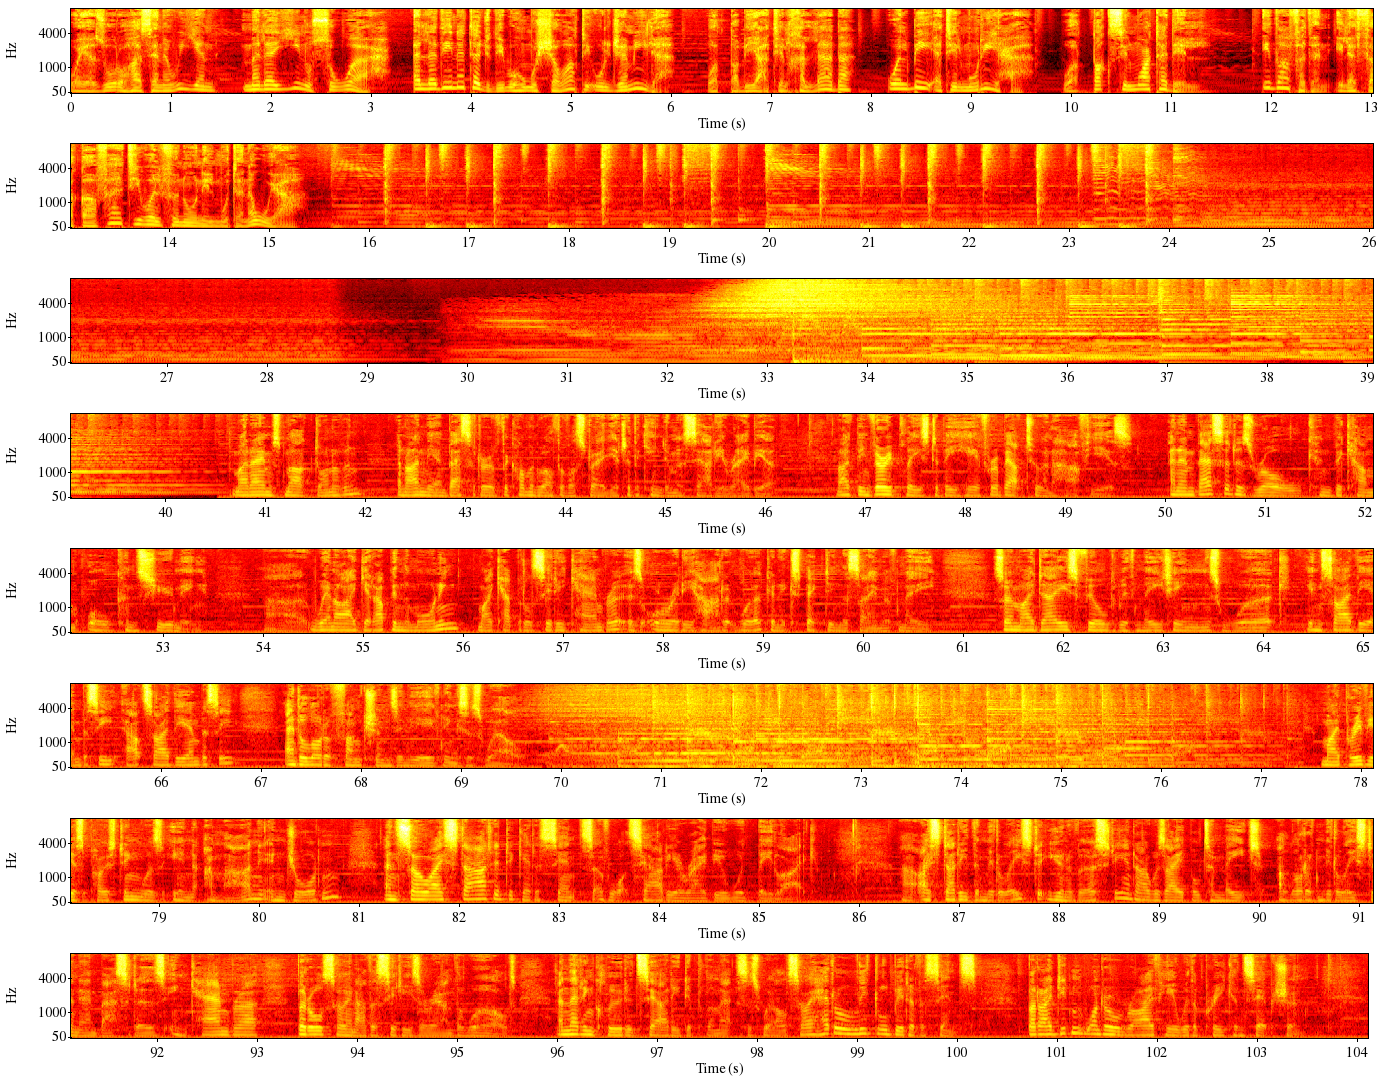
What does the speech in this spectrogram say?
ويزورها سنويا ملايين السواح الذين تجذبهم الشواطئ الجميلة والطبيعة الخلابة والبيئة المريحة والطقس المعتدل إضافة إلى الثقافات والفنون المتنوعة. Name's Mark Donovan, and I'm the Ambassador of the Commonwealth of Australia to the Kingdom of Saudi Arabia. And I've been very pleased to be here for about two and a half years. An ambassador's role can become all consuming. Uh, when I get up in the morning, my capital city, Canberra, is already hard at work and expecting the same of me. So my days filled with meetings, work inside the embassy, outside the embassy, and a lot of functions in the evenings as well. My previous posting was in Amman in Jordan, and so I started to get a sense of what Saudi Arabia would be like. Uh, I studied the Middle East at university and I was able to meet a lot of Middle Eastern ambassadors in Canberra, but also in other cities around the world. And that included Saudi diplomats as well. So I had a little bit of a sense, but I didn't want to arrive here with a preconception.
